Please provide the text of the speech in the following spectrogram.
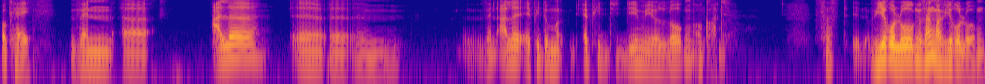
okay, wenn äh, alle äh, äh, ähm, wenn alle Epidemi Epidemiologen, oh Gott, das heißt Virologen, sagen wir Virologen,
